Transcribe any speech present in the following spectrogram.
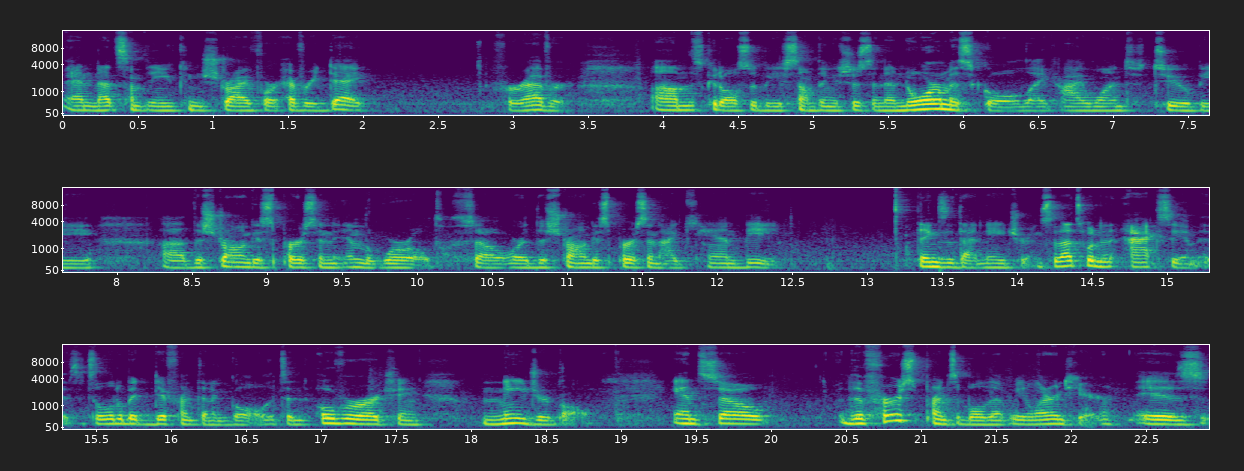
And that's something you can strive for every day, forever. Um, this could also be something that's just an enormous goal, like I want to be uh, the strongest person in the world, so or the strongest person I can be, things of that nature. And so that's what an axiom is. It's a little bit different than a goal. It's an overarching major goal. And so the first principle that we learned here is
